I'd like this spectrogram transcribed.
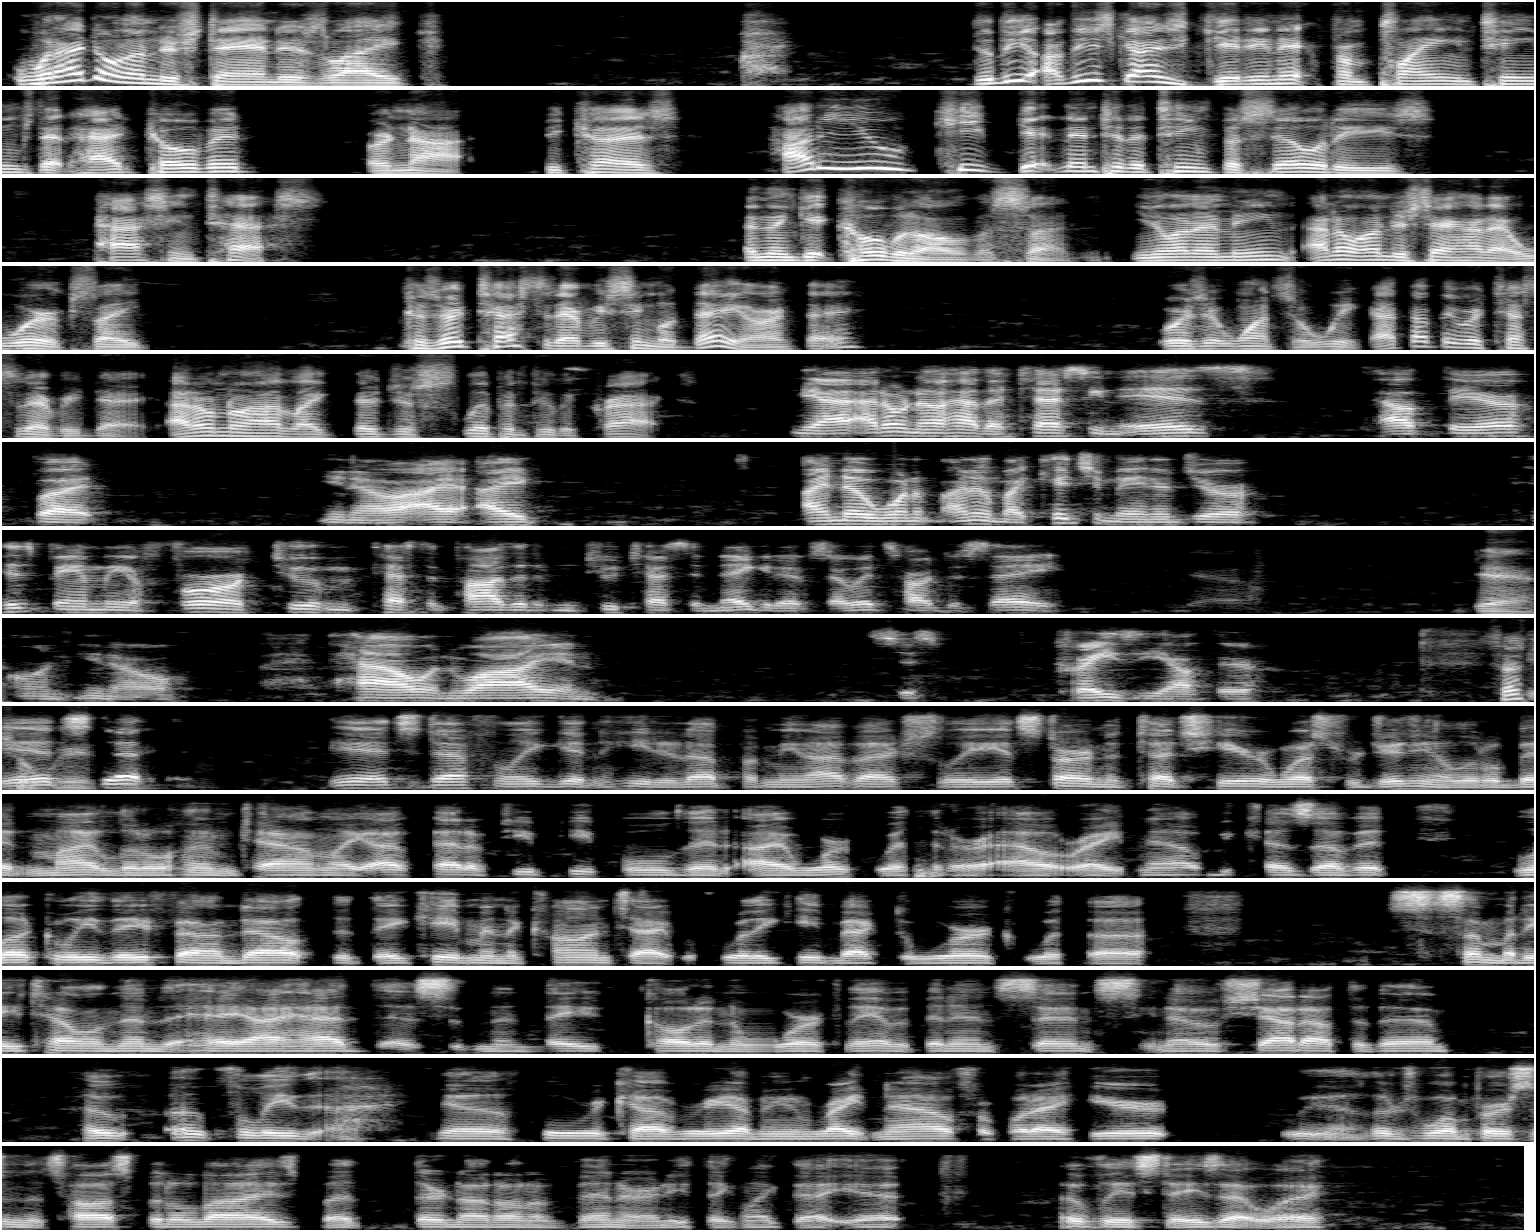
what I don't understand is like, do the are these guys getting it from playing teams that had COVID or not? Because how do you keep getting into the team facilities, passing tests, and then get COVID all of a sudden? You know what I mean? I don't understand how that works. Like, because they're tested every single day, aren't they? Or is it once a week? I thought they were tested every day. I don't know how like they're just slipping through the cracks. Yeah, I don't know how the testing is out there, but you know, I I, I know one. Of, I know my kitchen manager. His family of four, two of them tested positive and two tested negative. So it's hard to say Yeah. Yeah. On you know how and why, and it's just crazy out there. Such Yeah, a it's weird de- thing. Yeah, it's definitely getting heated up. I mean, I've actually it's starting to touch here in West Virginia a little bit in my little hometown. Like I've had a few people that I work with that are out right now because of it. Luckily, they found out that they came into contact before they came back to work with uh somebody telling them that hey, I had this, and then they called into work. They haven't been in since. You know, shout out to them. Hope hopefully, you know, full recovery. I mean, right now, from what I hear, there's one person that's hospitalized, but they're not on a vent or anything like that yet. Hopefully, it stays that way.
